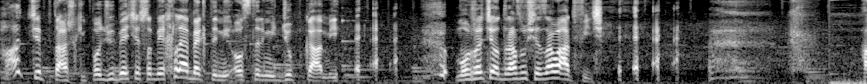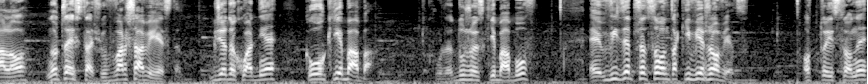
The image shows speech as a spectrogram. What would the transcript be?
Chodźcie ptaszki, podziubiecie sobie chlebek tymi ostrymi dzióbkami. Możecie od razu się załatwić. Halo? No cześć Stasiu, w Warszawie jestem. Gdzie dokładnie? Koło kebaba. Kurde, dużo jest kebabów. E, widzę przed sobą taki wieżowiec. Od tej strony?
